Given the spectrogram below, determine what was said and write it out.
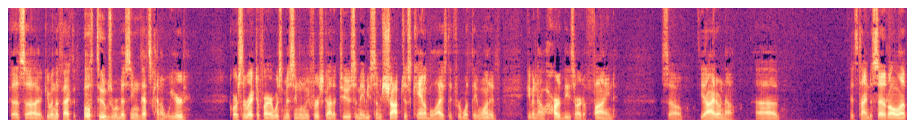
Because uh, given the fact that both tubes were missing, that's kind of weird. Of course, the rectifier was missing when we first got it too, so maybe some shop just cannibalized it for what they wanted given how hard these are to find. So, yeah, I don't know. Uh, it's time to set it all up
